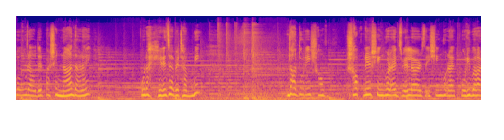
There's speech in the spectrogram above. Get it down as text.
বউরা ওদের পাশে না দাঁড়াই, ওরা হেরে যাবে ঠাম্মি। দাদুর এই সব স্বপ্নের সিংহরায় জুয়েলার্স এই সিংহরায় পরিবার,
